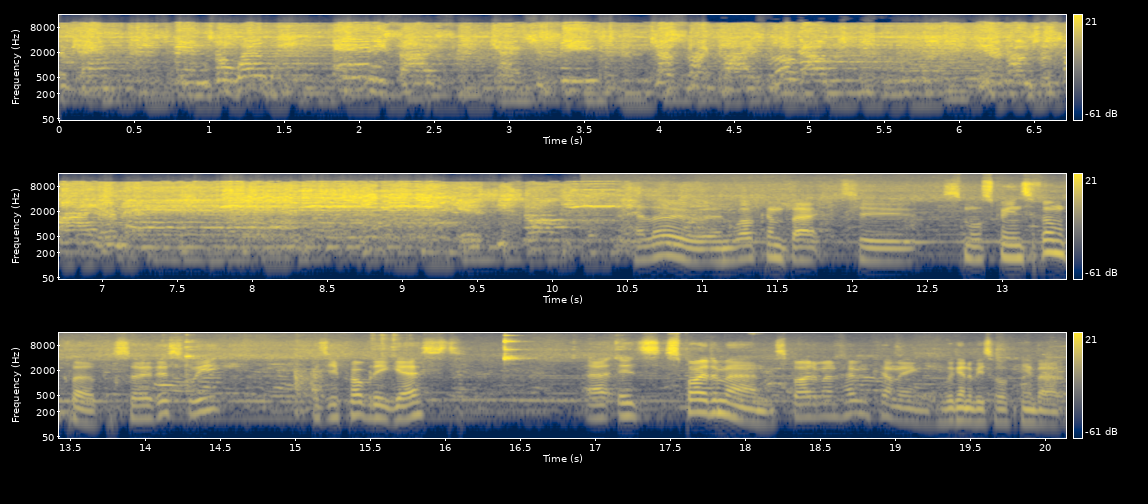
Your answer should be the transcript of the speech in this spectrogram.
spider can. Spins a web any size. Catches speed just like flies. Look out! Here comes the Spider-Man. Is he strong? Hello, and welcome back to Small Screens Film Club. So, this week, as you probably guessed, uh, it's Spider Man, Spider Man Homecoming, we're going to be talking about.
